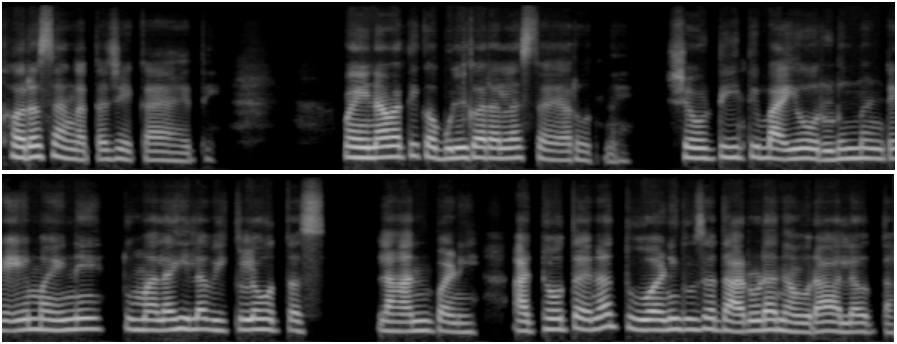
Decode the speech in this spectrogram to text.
खरं सांग आता जे काय आहे ते. महिनावरती कबूल करायलाच तयार होत नाही. शेवटी ती बाई ओरडून म्हणते ए महिने तू मला हिला विकलं होतंस. लहानपणी. आठवतंय ना तू आणि तुझा दारुडा नवरा आला होता.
